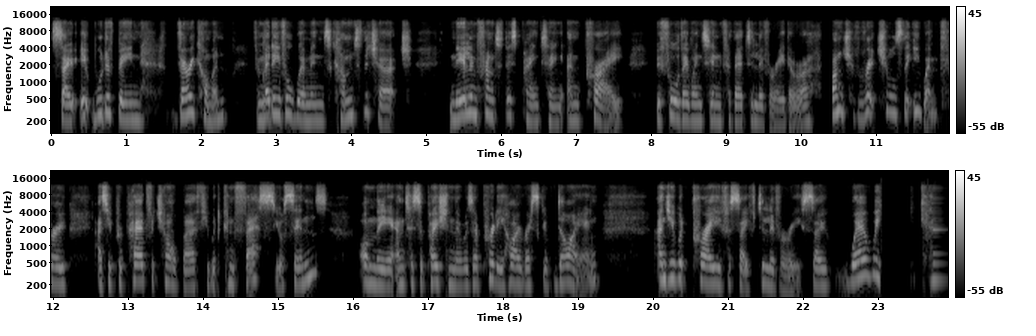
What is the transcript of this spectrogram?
so it would have been very common for medieval women to come to the church, kneel in front of this painting, and pray before they went in for their delivery. There were a bunch of rituals that you went through as you prepared for childbirth. You would confess your sins on the anticipation there was a pretty high risk of dying and you would pray for safe delivery so where we can,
